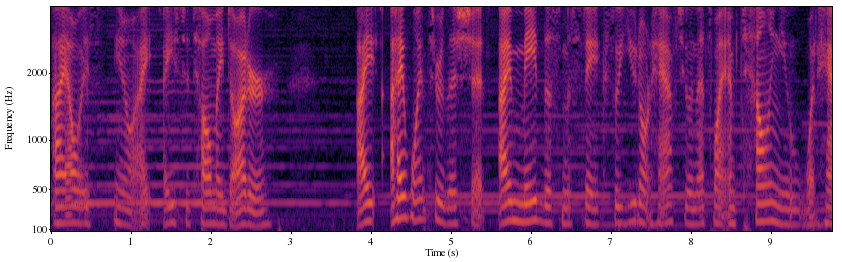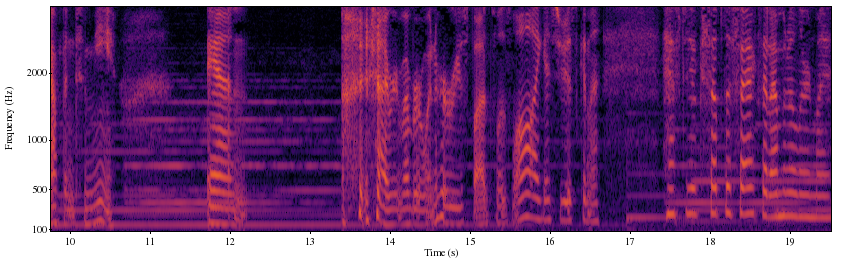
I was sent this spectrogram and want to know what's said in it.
I always, you know, I, I used to tell my daughter, I I went through this shit. I made this mistake so you don't have to and that's why I'm telling you what happened to me. And I remember when her response was, "Well, I guess you're just to have to accept the fact that I'm to learn my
